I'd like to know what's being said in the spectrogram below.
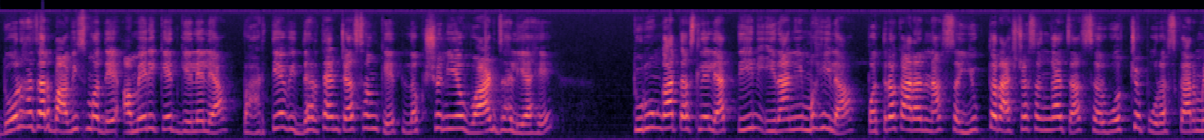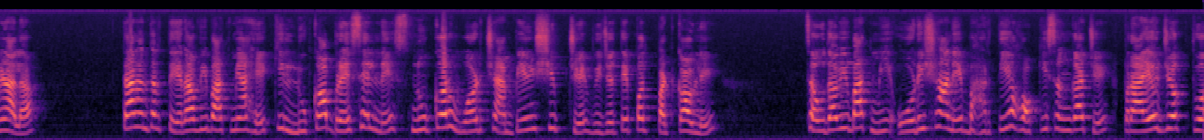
दोन हजार बावीसमध्ये अमेरिकेत गेलेल्या भारतीय विद्यार्थ्यांच्या संख्येत लक्षणीय वाढ झाली आहे. तुरुंगात असलेल्या तीन इराणी महिला पत्रकारांना संयुक्त राष्ट्रसंघाचा सर्वोच्च पुरस्कार मिळाला. त्यानंतर तेरावी बातमी आहे की लुका ब्रेसेलने स्नूकर वर्ल्ड चॅम्पियनशिपचे विजेतेपद पटकावले. चौदावी बातमी ओडिशाने भारतीय हॉकी संघाचे प्रायोजकत्व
